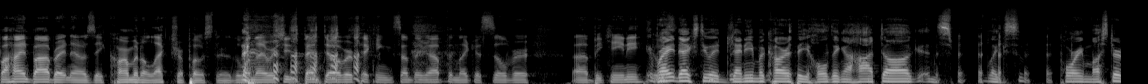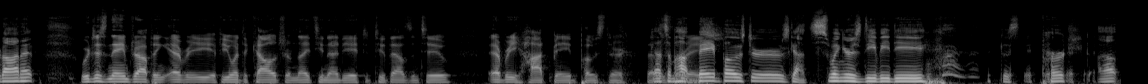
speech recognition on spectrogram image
Behind Bob right now is a Carmen Electra poster, the one that where she's bent over picking something up in like a silver uh, bikini. It was- right next to it, Jenny McCarthy holding a hot dog and s- like s- pouring mustard on it. We're just name dropping every. If you went to college from 1998 to 2002, every hot babe poster. that got some hot rage. babe posters. Got Swingers DVD, just perched up.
